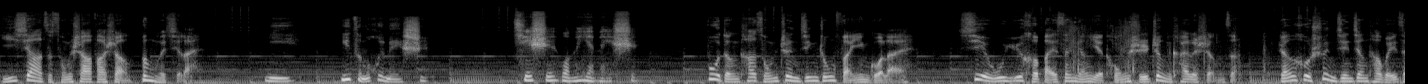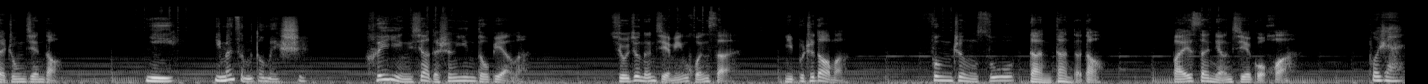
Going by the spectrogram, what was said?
一下子从沙发上蹦了起来。你你怎么会没事？其实我们也没事。不等他从震惊中反应过来。谢无鱼和白三娘也同时挣开了绳子，然后瞬间将他围在中间，道：“你你们怎么都没事？黑影下的声音都变了。酒就能解迷魂散，你不知道吗？风正苏淡淡的道。白三娘接过话，不然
